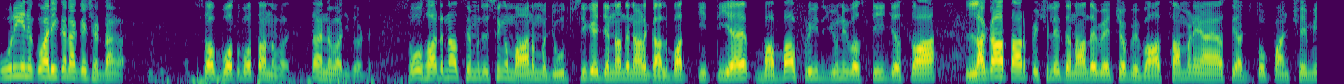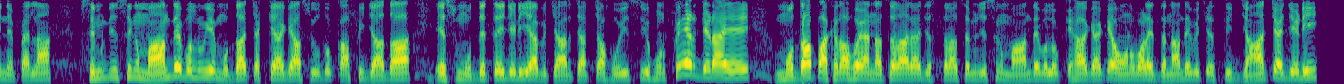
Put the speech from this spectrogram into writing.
ਪੂਰੀ ਇਨਕੁਆਰੀ ਕਰਾ ਕੇ ਛੱਡਾਂਗਾ। ਸਭ ਬਹੁਤ ਬਹੁਤ ਧੰਨਵਾਦ ਧੰਨਵਾਦ ਜੀ ਤੁਹਾਡੇ। ਸੋ ਸਾਡੇ ਨਾਲ ਸਿਮਰਜੀਤ ਸਿੰਘ ਮਾਨ ਮੌਜੂਦ ਸੀਗੇ, ਜਿਨ੍ਹਾਂ ਦੇ ਨਾਲ ਗੱਲਬਾਤ ਕੀਤੀ ਹੈ। ਬਾਬਾ ਫਰੀਦ ਯੂਨੀਵਰਸਿਟੀ, ਜਿਸ ਦਾ ਲਗਾਤਾਰ ਪਿਛਲੇ ਦਿਨਾਂ ਦੇ ਵਿੱਚ ਵਿਵਾਦ ਸਾਹਮਣੇ ਆਇਆ ਸੀ। ਅੱਜ ਤੋਂ 5-6 ਮਹੀਨੇ ਪਹਿਲਾਂ ਸਿਮਰਜੀਤ ਸਿੰਘ ਮਾਨ ਦੇ ਵੱਲੋਂ ਇਹ ਮੁੱਦਾ ਚੱਕਿਆ ਗਿਆ ਸੀ। ਉਦੋਂ ਕਾਫੀ ਜ਼ਿਆਦਾ ਇਸ ਮੁੱਦੇ ਤੇ ਜਿਹੜੀ ਆ ਵਿਚਾਰ ਚਰਚਾ ਹੋਈ ਸੀ। ਹੁਣ ਫਿਰ ਜਿਹੜਾ ਇਹ ਮੁੱਦਾ ਭਖਦਾ ਹੋਇਆ ਨਜ਼ਰ ਆ ਰਿਹਾ, ਜਿਸ ਤਰ੍ਹਾਂ ਸਿਮਰਜੀਤ ਸਿੰਘ ਮਾਨ ਦੇ ਵੱਲੋਂ ਕਿਹਾ ਗਿਆ ਕਿ ਆਉਣ ਵਾਲੇ ਦਿਨਾਂ ਦੇ ਵਿੱਚ ਇਸ ਦੀ ਜਾਂਚ ਹੈ ਜਿਹੜੀ,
